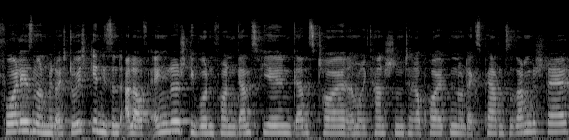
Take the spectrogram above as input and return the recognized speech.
vorlesen und mit euch durchgehen. Die sind alle auf Englisch. Die wurden von ganz vielen ganz tollen amerikanischen Therapeuten und Experten zusammengestellt.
